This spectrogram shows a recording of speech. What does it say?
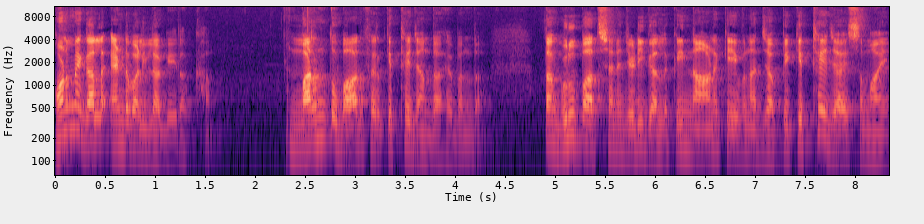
ਹੁਣ ਮੈਂ ਗੱਲ ਐਂਡ ਵਾਲੀ ਲਾਗੇ ਰੱਖਾਂ। ਮਰਨ ਤੋਂ ਬਾਅਦ ਫਿਰ ਕਿੱਥੇ ਜਾਂਦਾ ਹੈ ਬੰਦਾ? ਤਾਂ ਗੁਰੂ ਪਾਤਸ਼ਾਹ ਨੇ ਜਿਹੜੀ ਗੱਲ ਕਹੀ, ਨਾਨਕ ਏਵ ਨਾ ਜਾਪੀ, ਕਿੱਥੇ ਜਾਏ ਸਮਾਏ?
